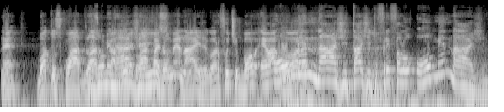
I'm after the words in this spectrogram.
né? Bota os quadros lá Faz do homenagem caboclo lá, a faz homenagem. Agora o futebol é o agora. Homenagem, tá, gente? O Frei falou homenagem.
